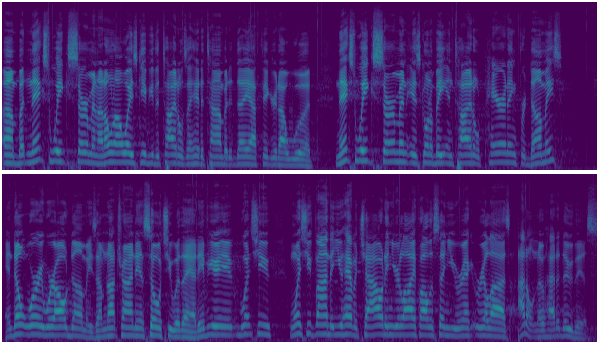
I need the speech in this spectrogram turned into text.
Um, but next week's sermon, I don't always give you the titles ahead of time, but today I figured I would. Next week's sermon is going to be entitled Parenting for Dummies. And don't worry, we're all dummies. I'm not trying to insult you with that. If you once you once you find that you have a child in your life, all of a sudden you re- realize I don't know how to do this.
